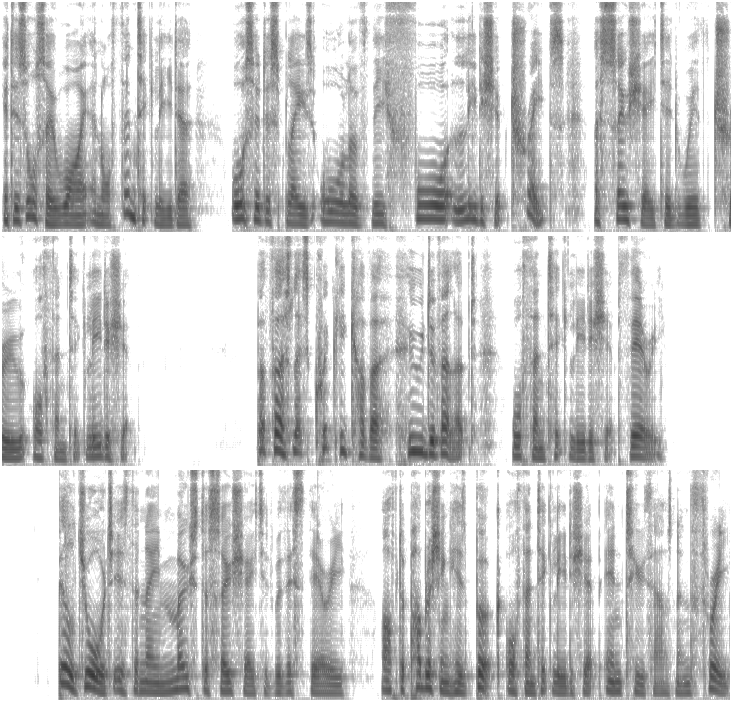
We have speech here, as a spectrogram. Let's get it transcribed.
It is also why an authentic leader also displays all of the four leadership traits associated with true authentic leadership. But first, let's quickly cover who developed authentic leadership theory. Bill George is the name most associated with this theory after publishing his book Authentic Leadership in 2003.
